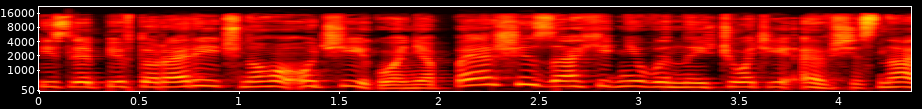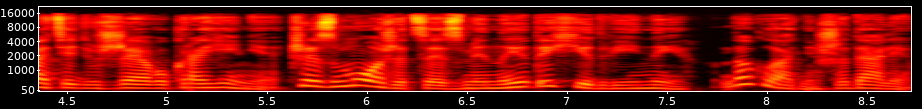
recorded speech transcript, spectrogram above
Після півторарічного очікування перші західні винищувачі F-16 вже в Україні. Чи зможе це змінити хід війни? Докладніше далі.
